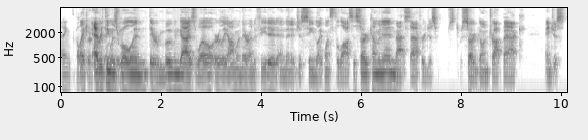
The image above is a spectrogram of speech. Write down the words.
I think it's called like everything was rolling. They were moving guys well early on when they were undefeated, and then it just seemed like once the losses started coming in, Matt Stafford just started going drop back and just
